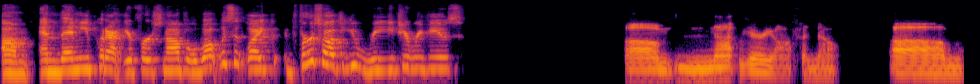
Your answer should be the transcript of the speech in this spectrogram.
um, and then you put out your first novel. What was it like? First of all, do you read your reviews? Um, not very often, no. Um,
